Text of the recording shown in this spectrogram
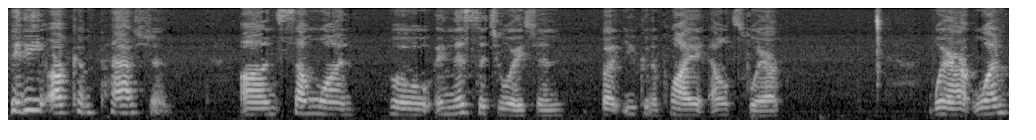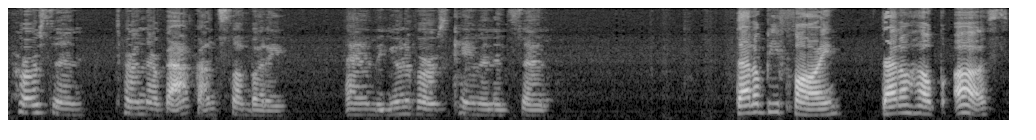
pity or compassion on someone who, in this situation, but you can apply it elsewhere, where one person turned their back on somebody and the universe came in and said, that'll be fine. That'll help us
